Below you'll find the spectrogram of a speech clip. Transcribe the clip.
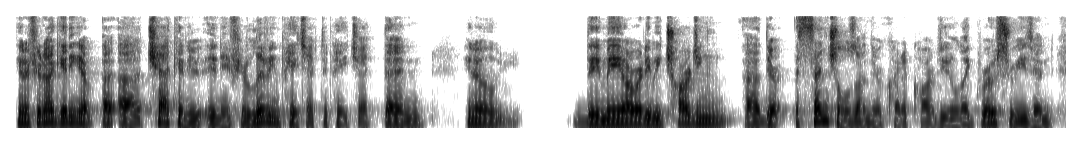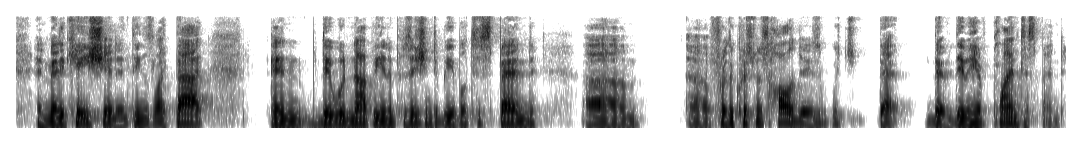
you know, if you're not getting a, a, a check and, you, and if you're living paycheck to paycheck, then, you know, they may already be charging uh, their essentials on their credit cards, you know, like groceries and, and medication and things like that. And they would not be in a position to be able to spend um, uh, for the Christmas holidays, which that, that they may have planned to spend.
